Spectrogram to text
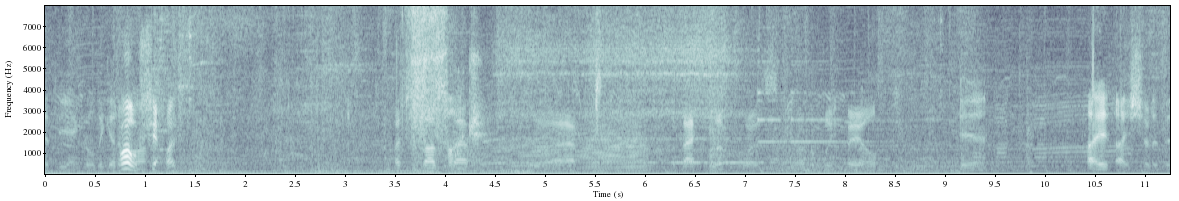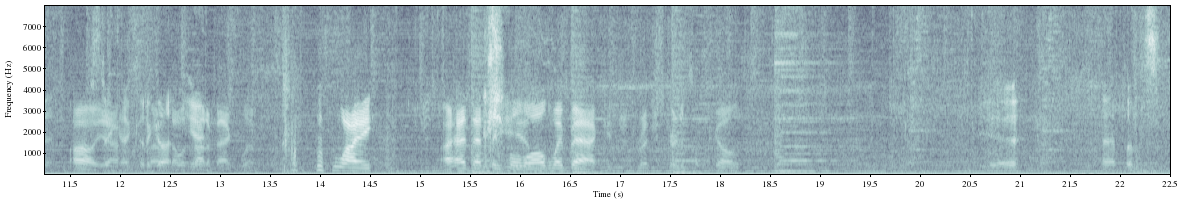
Get the angle to get Oh shit, what? I thought Fuck. that uh, the backflip was a complete fail. Yeah. I I should have been. Oh yeah, I could have that, gotten that was here. not a backflip. Why? I had that thing pulled Yeah. all the way back and just registered as something else. Yeah. Happens.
